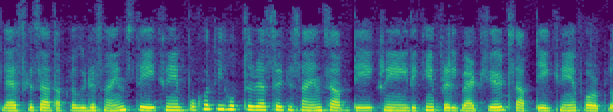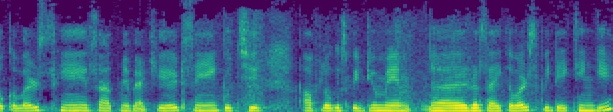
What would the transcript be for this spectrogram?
लेस के साथ आप लोग डिज़ाइंस देख रहे हैं। बहुत ही खूबसूरत से डिज़ाइंस आप देख रहे हैं। देखें फ्रिल बेड शेड्स आप देख रहे हैं। फॉर प्लो कवर्स हैं, साथ में बेड शेड्स हैं। कुछ आप लोग इस वीडियो में रसाई कवर्स भी देखेंगे।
